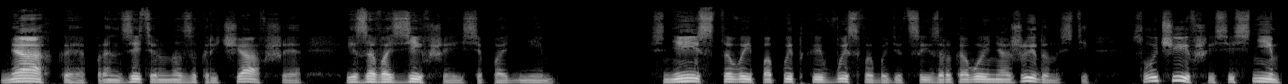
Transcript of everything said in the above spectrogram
мягкое, пронзительно закричавшее и завозившееся под ним. С неистовой попыткой высвободиться из роковой неожиданности, случившейся с ним,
